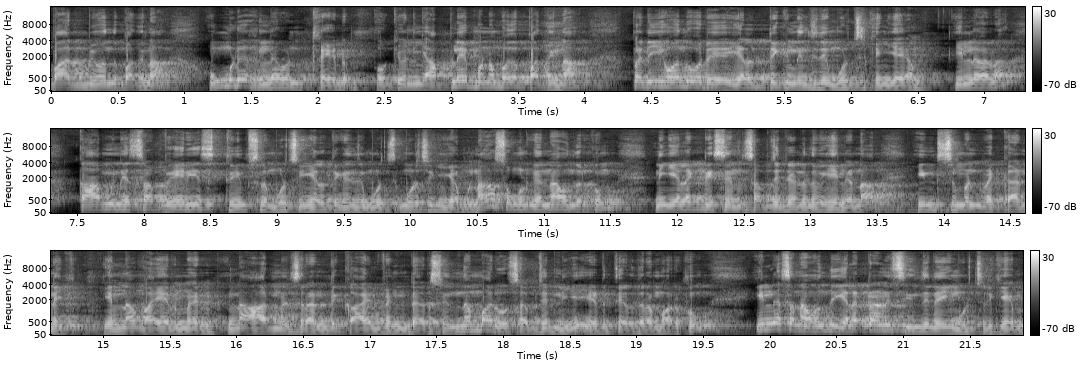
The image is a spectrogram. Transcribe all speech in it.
பார்ட் பி வந்து பார்த்தீங்கன்னா உங்களுடைய ரிலவெண்ட் ட்ரேடு ஓகே நீங்கள் அப்ளை பண்ணும்போது பார்த்தீங்கன்னா இப்போ நீங்கள் வந்து ஒரு எலக்ட்ரிக்கல் இன்ஜினியரிங் முடிச்சிருக்கீங்க இல்லைனா காம்பினேஷன் ஆஃப் வேரியஸ் ஸ்ட்ரீம்ஸில் முடிச்சிங்க எலக்ட்ரிக்கல் இன்ஜினியர் முடிச்சு முடிச்சிங்க அப்படின்னா ஸோ உங்களுக்கு என்ன வந்திருக்கும்? நீங்கள் எலக்ட்ரிஷியன் சப்ஜெக்ட் எழுதுவீங்க இல்லைன்னா இன்ஸ்ட்ருமெண்ட் மெக்கானிக் இல்லைனா வயர்மேன் இல்லைனா ஆர்மேச்சர் அண்டு காயில் வெண்டர்ஸ் இந்த மாதிரி ஒரு சப்ஜெக்ட் நீங்கள் எடுத்து எழுதுகிற மாதிரி இருக்கும். இல்லை சார் நான் வந்து எலக்ட்ரானிக்ஸ் இன்ஜினியரிங் முடிச்சிருக்கேன்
